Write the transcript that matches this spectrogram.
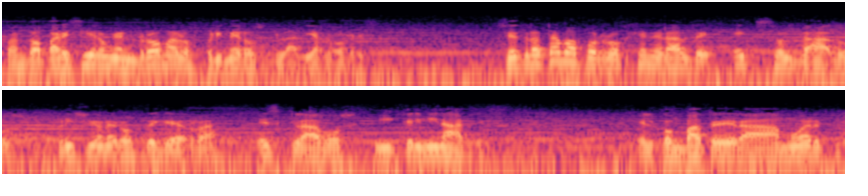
cuando aparecieron en Roma los primeros gladiadores. Se trataba por lo general de ex soldados, prisioneros de guerra, esclavos y criminales. El combate era a muerte,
